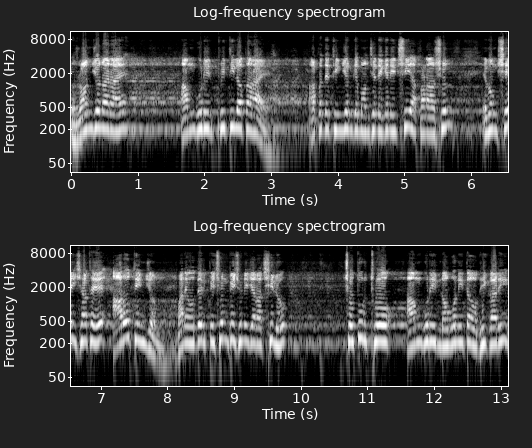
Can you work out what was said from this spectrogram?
রঞ্জনা রায়, আমগুড়ির প্রীতিলতা রায়। আপনাদের তিনজনকে মঞ্চে ডেকে নিচ্ছি, আপনারা আসুন। এবং সেই সাথে আরও তিনজন মানে ওদের পিছন পিছনে যারা ছিল চতুর্থ আমগুড়ির নবনীতা অধিকারী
